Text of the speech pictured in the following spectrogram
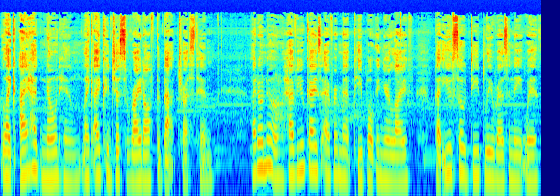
Like I had known him, like I could just right off the bat trust him. I don't know. Have you guys ever met people in your life that you so deeply resonate with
